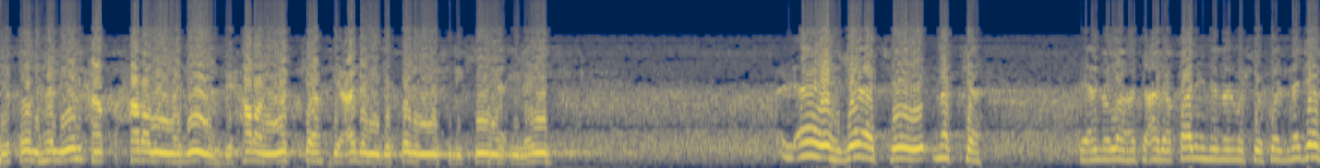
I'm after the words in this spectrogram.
يقول هل يلحق حرم المدينة بحرم مكة في عدم دخول المشركين إليه؟ الآية جاءت في مكة لأن الله تعالى قال إنما المشركون نجس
